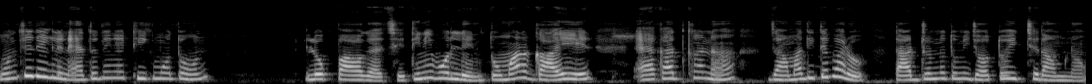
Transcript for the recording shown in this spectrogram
মন্ত্রী দেখলেন, এতদিনে ঠিক মতন লোক পাওয়া গেছে। তিনি বললেন, তোমার গায়ের এক আধখানা জামা দিতে পারো? তার জন্য তুমি যত ইচ্ছে দাম নাও।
